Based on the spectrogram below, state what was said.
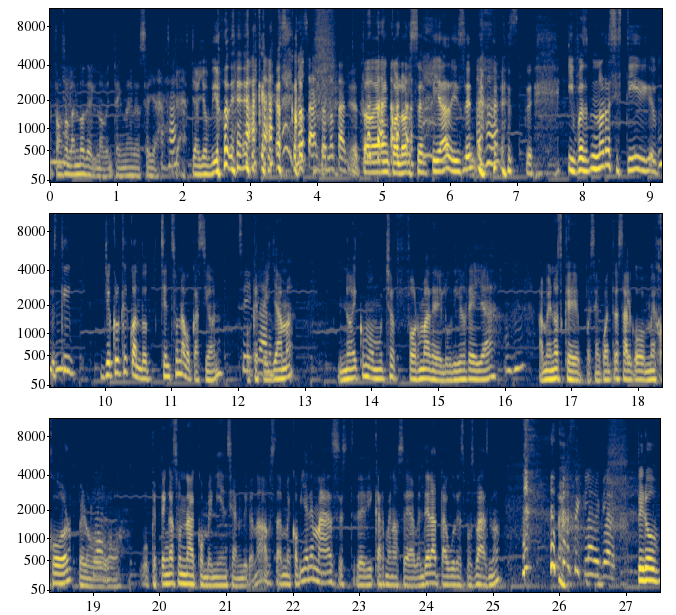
Estamos hablando del 99, o sea, ya, ya, llovió de No tanto, no tanto. Eh, todo era en color sepia, dicen. Este, y pues no resistí. Es que yo creo que cuando sientes una vocación o que te llama, no hay como mucha forma de eludir de ella, a menos que pues encuentres algo mejor, pero o que tengas una conveniencia, no digas, no, pues me conviene más este, dedicarme, no sé, a vender ataúdes, pues vas, ¿no? sí, claro, claro. Pero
